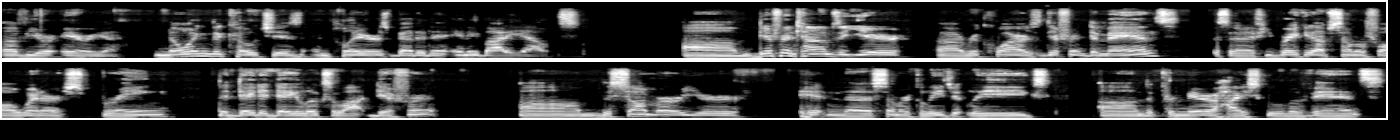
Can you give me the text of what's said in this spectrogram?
of your area, knowing the coaches and players better than anybody else. Um, different times a year uh, requires different demands. So if you break it up, summer, fall, winter, spring, the day to day looks a lot different. Um, the summer, you're hitting the summer collegiate leagues um, the premier high school events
